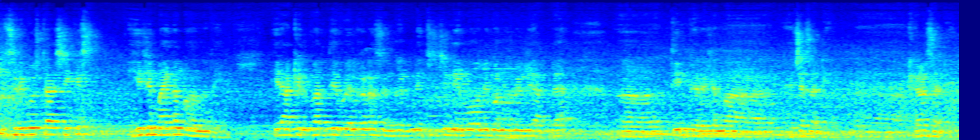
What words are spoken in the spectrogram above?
दुसरी गोष्ट अशी की हे जे मैदान होणार आहे हे अखिल भारतीय बैलगाडा संघटनेची जी नियमावली बनवलेली आहे आपल्या तीन फेऱ्याच्या मा ह्याच्यासाठी खेळासाठी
